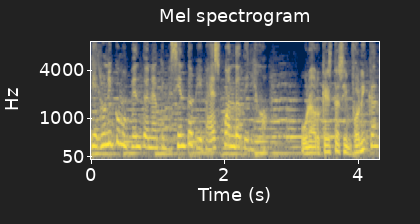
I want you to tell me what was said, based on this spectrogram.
Y el único momento en el que me siento viva es cuando dirijo. ¿Una orquesta sinfónica?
